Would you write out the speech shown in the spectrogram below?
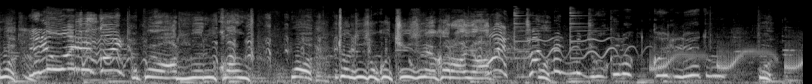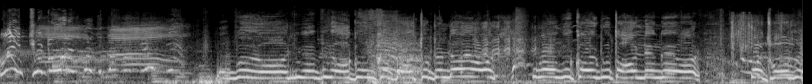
लल्लू और कोई अबे यार मेरी काइट वो जल्दी से कोई चीज़ लेकर आ यार। ओए चॉकलेट में झोंके ना कर ले तुम ओए। छोटू और ऊपर पकड़ अबे यार ये भी आ गए उनके पास तो डंडा है यार। वो भी काइट उतार लेंगे यार। वो छोड़ दे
